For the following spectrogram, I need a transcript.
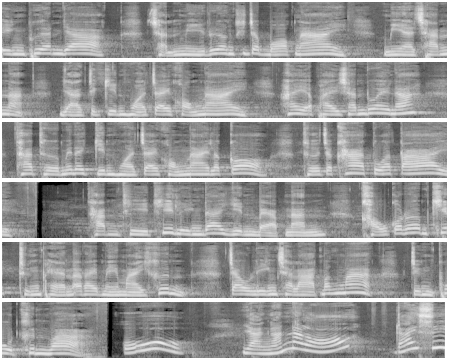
ลิงเพื่อนยาก ฉันมีเรื่องที่จะบอกนาย เมียฉันน่ะ อยากจะกินหัวใจของนาย ให้อภัยฉันด้วยนะ ถ้าเธอไม่ได้กินหัวใจของนายแล้วก็ เธอจะฆ่าตัวตายทันทีที่ลิงได้ยินแบบนั้น เขาก็เริ่มคิดถึงแผนอะไรใหม่ ๆขึ้น เจ้าลิงฉลาดมากๆ จึงพูดขึ้นว่า โอ้ อย่างนั้นน่ะหรอ ได้สิ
